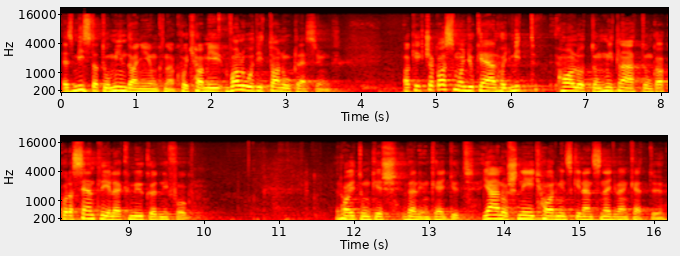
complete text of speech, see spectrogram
ez biztató mindannyiunknak, hogyha mi valódi tanúk leszünk, akik csak azt mondjuk el, hogy mit hallottunk, mit láttunk, akkor a Szentlélek működni fog. Rajtunk és velünk együtt. János 4, 39, 42.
